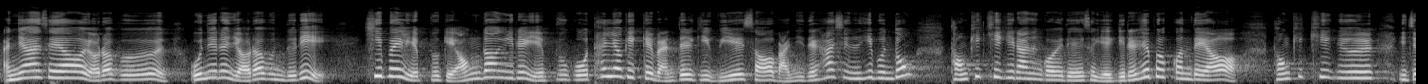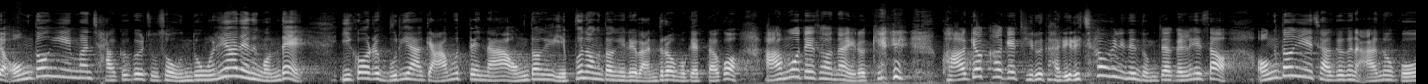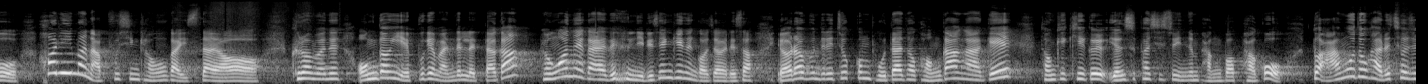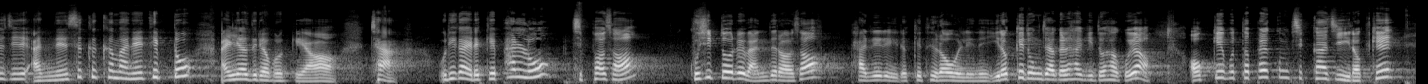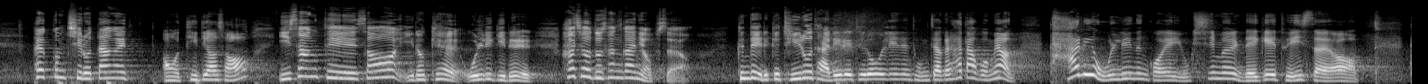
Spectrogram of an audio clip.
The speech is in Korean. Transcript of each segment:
안녕하세요, 여러분. 오늘은 여러분들이 힙을 예쁘게, 엉덩이를 예쁘고 탄력 있게 만들기 위해서 많이들 하시는 힙 운동, 덩키킥이라는 거에 대해서 얘기를 해볼 건데요. 덩키킥을 이제 엉덩이에만 자극을 줘서 운동을 해야 되는 건데, 이거를 무리하게 아무 때나 엉덩이, 예쁜 엉덩이를 만들어 보겠다고 아무 데서나 이렇게 과격하게 뒤로 다리를 차 올리는 동작을 해서 엉덩이에 자극은 안 오고 허리만 아프신 경우가 있어요. 그러면은 엉덩이 예쁘게 만들랬다가 병원에 가야 되는 일이 생기는 거죠. 그래서 여러분들이 조금 보다 더 건강하게 덩키킥을 연습하실 수 있는 방법하고 또 아무도 가르쳐 주지 않는 스크크만의 팁도 알려드려 볼게요. 자, 우리가 이렇게 팔로 짚어서 90도를 만들어서 다리를 이렇게 들어 올리는 이렇게 동작을 하기도 하고요. 어깨부터 팔꿈치까지 이렇게 팔꿈치로 땅을 어, 디뎌서 이 상태에서 이렇게 올리기를 하셔도 상관이 없어요. 근데 이렇게 뒤로 다리를 들어 올리는 동작을 하다 보면 다리 올리는 거에 욕심을 내게 돼 있어요.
